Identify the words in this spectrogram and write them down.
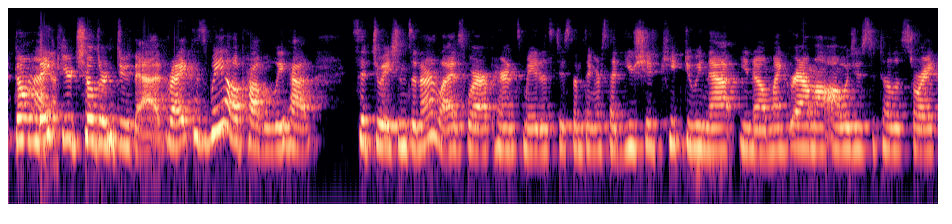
don't make your children do that right because we all probably have situations in our lives where our parents made us do something or said you should keep doing that. You know my grandma always used to tell the story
